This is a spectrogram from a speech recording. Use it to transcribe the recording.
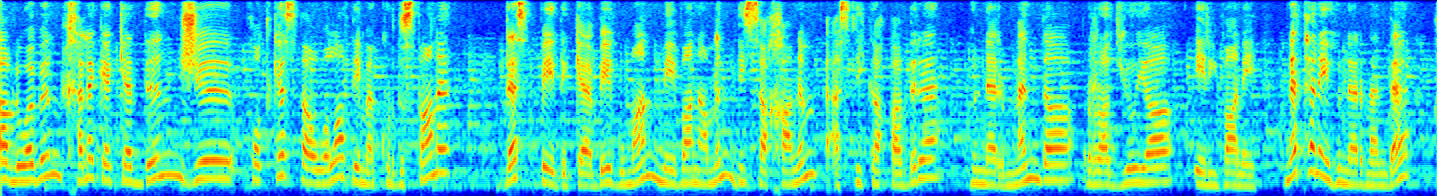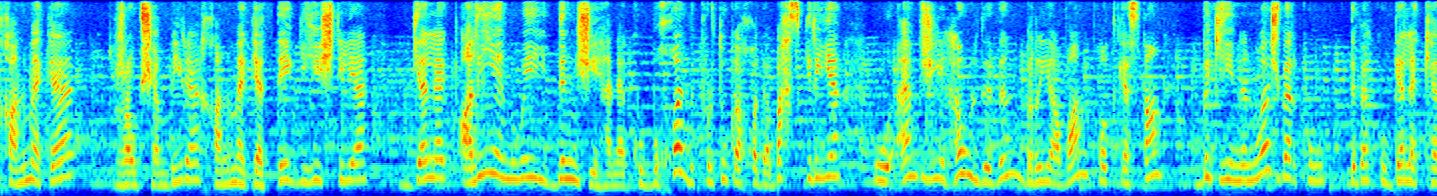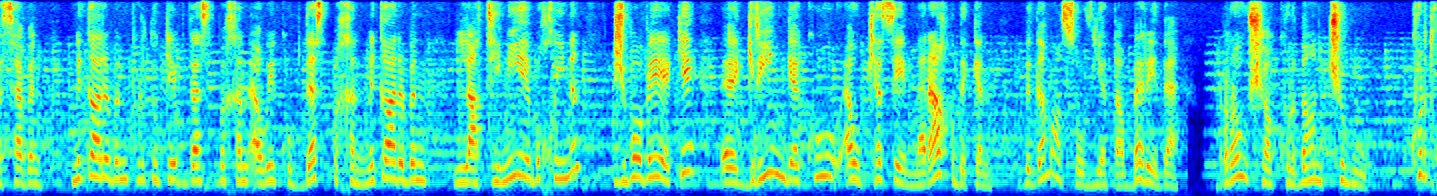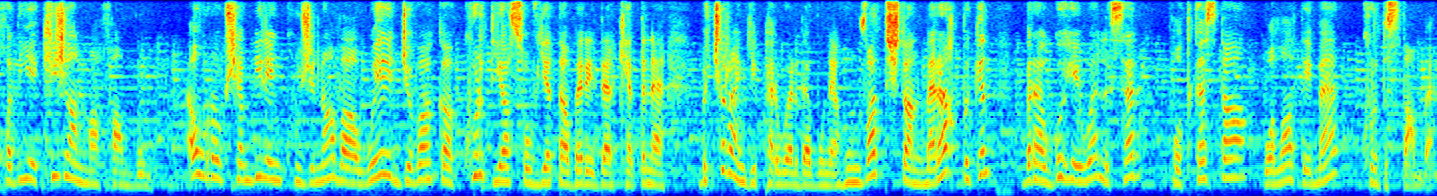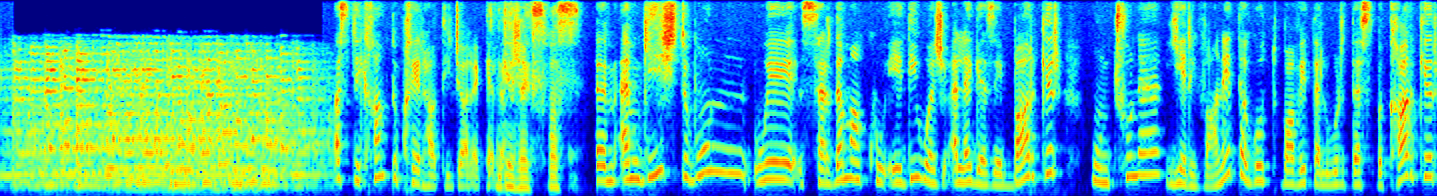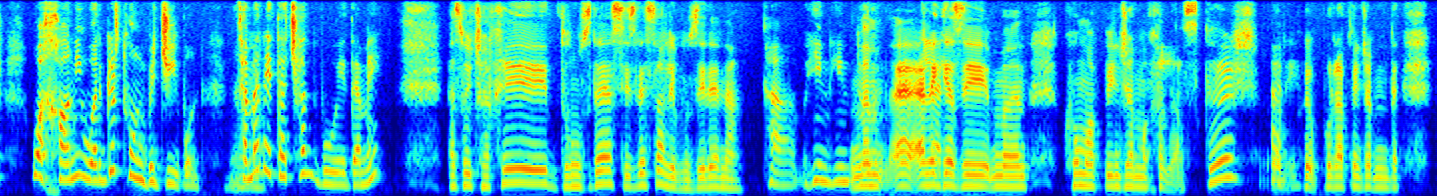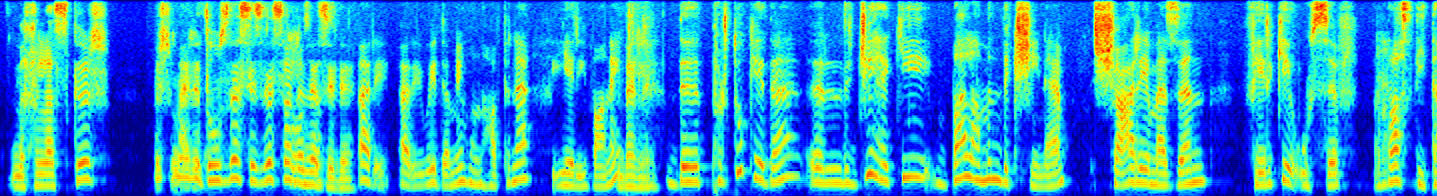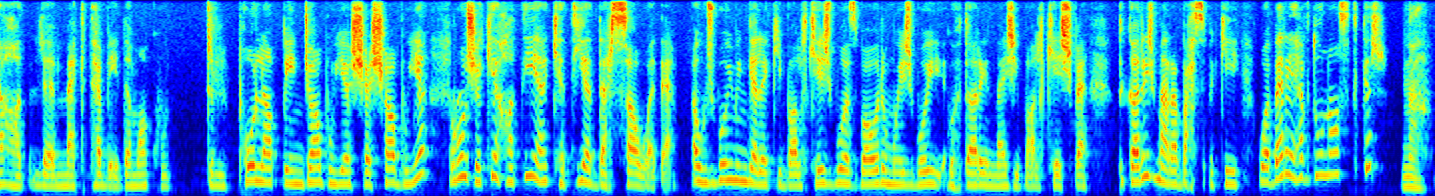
Şlav li webin xelekeke din ji podkesta welatême Kurdistan e dest pê dike bêguman mêvana min dîsa xanim eslîka qadire hunermenda radyoya êrîvanê ne tenê hunermende xanimeke rewşembîre xanimeke tê gihîştiye gelek aliyên wê din jî hene ku bixwe di pirtûka xwe de behs kiriye û em jî hewl didin bi riyavan podcastan bigînin we ji ber ku dibe ku gelek kes hebin nikaribin pirtûkê bi dest bixin ew ê ku bi dest bixin nikaribin latîniyê bixwînin ji bo vê yekê girînge ku ew kesê meraq dikin di dema Sovyeta berê de rewşa Kurdan çi bû Kurd xwediyê kîjan mafan bûn ئەو ڕەوشەمبیرێن کوژناوا وێ جواکە کورد یا سۆڤەتا بەرێ دەرکەتنە بچ ڕەنگی پەروەەردەبوونە هوونوا تشتان مەراق بکن بەرا گوهێوە لەسەر پۆتکەستا وڵاتێمە کوردستان بە. ئەسلیخان تو بخێر هاتی جارەکە ئەم گیشت بوون وێ سەردەما کو ئێدی وەژ ئەلەگەزێ بار کرد hûn çûne yerîvanê te got bavê te lûr dest bi kar kir we xanî wergirt hûn bicîbûn. Temenê te çend bû wê demê? Ez û çaxê 12 sizde salê bûn zêde ne. elek gezê min koma pênce min xilas kir pola pênce min de min xilas kir Pişmerê 12 sizde salê nezîde. Erê erê wê demê hûn hatine yerîvanê Di pirtûkê de li cihekî bala min dikşîne, شعرێ مەزن فێرکێ ئووسف ڕاستی تاهات لە مەکتتەبێ دەماکووت پۆلا پێنجا بووە شەشا بووە ڕۆژێکی هاتیە کەتیە دەرساوەدە ئەوش بۆی من گەلێکی بالکێش بوو ئەس باوەرم وێژ بۆی گوهدارین مەژی بالکێش بە تکاریش مەرە بەحس بکی و بەرێ هەفتوو ناست کرد؟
